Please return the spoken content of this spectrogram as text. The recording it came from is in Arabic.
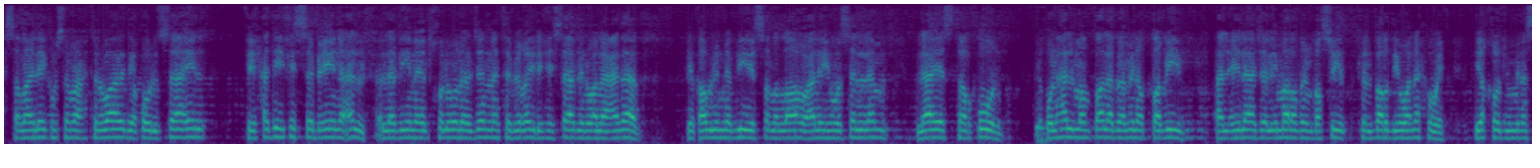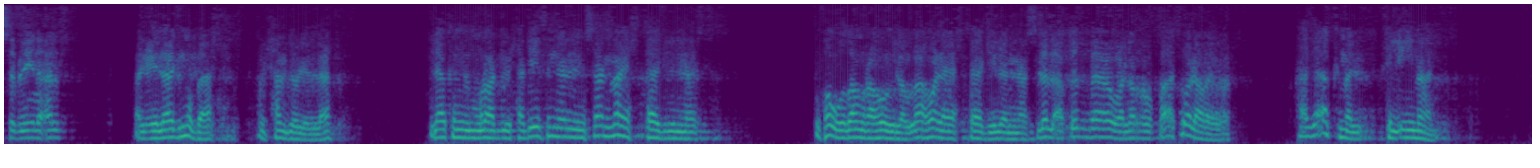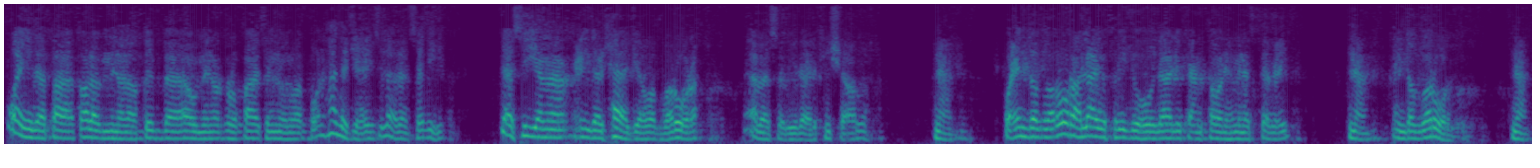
أحسن الله إليكم سماحة الوالد. يقول السائل في حديث السبعين ألف الذين يدخلون الجنة بغير حساب ولا عذاب في قول النبي صلى الله عليه وسلم لا يسترقون. يقول هل من طلب من الطبيب العلاج لمرض بسيط كالبرد ونحوه يخرج من السبعين ألف؟ العلاج مباح الحمد لله. لكن المراد بالحديث أن الإنسان ما يحتاج للناس. يفوض أمره إلى الله ولا يحتاج إلى الناس لا الأطباء ولا الرقاة ولا غيره. هذا أكمل في الإيمان. وإذا طلب من الأطباء أو من الرقاة أنهم يرقون هذا جائز لا بأس به. لا سيما عند الحاجة والضرورة لا بأس بذلك إن شاء الله. نعم. وعند الضرورة لا يخرجه ذلك عن كونه من السبع. نعم. عند الضرورة. نعم.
